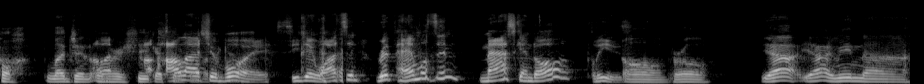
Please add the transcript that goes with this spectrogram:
oh, legend Omer Asik. Holla at your boy, CJ Watson, Rip Hamilton, mask and all, please. Oh, bro. Yeah, yeah. I mean, uh,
